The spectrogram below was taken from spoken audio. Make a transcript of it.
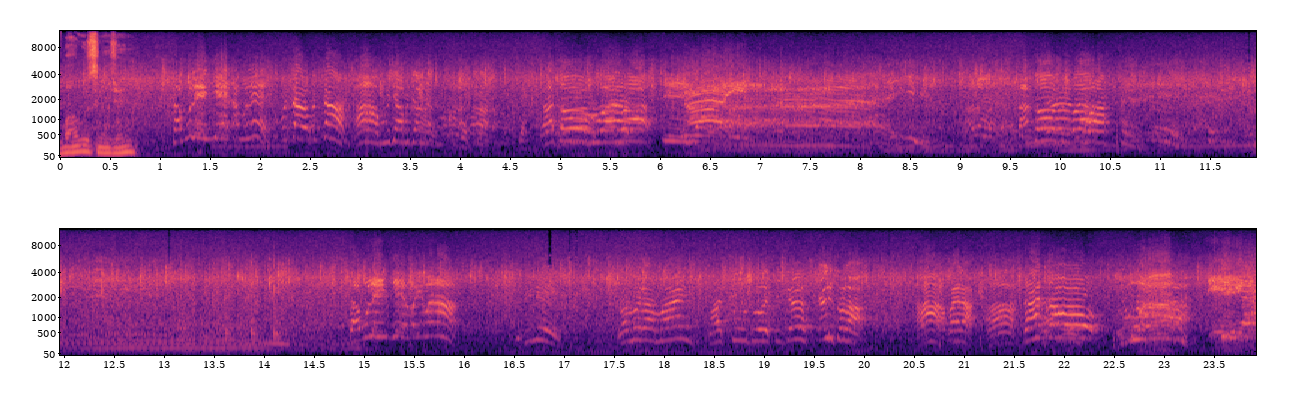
Bagus ini cuy. Tak boleh, Encik, tak boleh. Betul, betul. Ah, pecah, pecah, pecah. Satu, dua, tiga. Satu, dua. Tak boleh, Encik. Bagaimana? Di sini. Ramai-ramai. Satu, dua, tiga. Sekali tolak. Ah, baiklah. Ah. Satu, dua, tiga.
